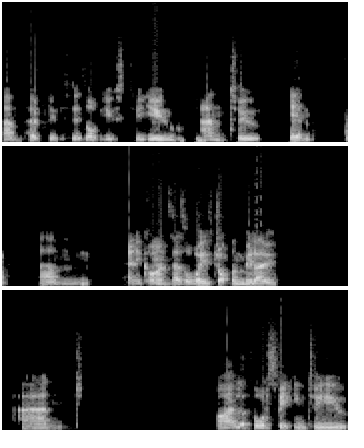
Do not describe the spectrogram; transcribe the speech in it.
Um, hopefully this is of use to you and to him. Um, any comments, as always, drop them below. And I look forward to speaking to you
